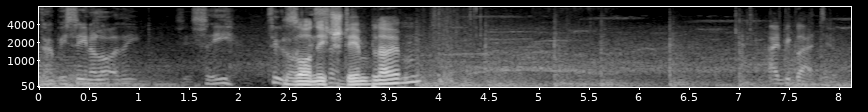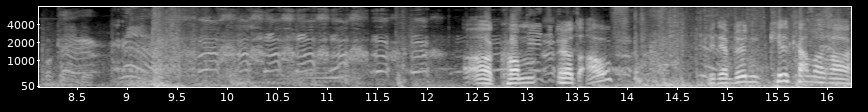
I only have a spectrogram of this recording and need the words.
Don't be seeing a lot of these. See? So, nicht stehen bleiben. Oh, komm, hört auf. Mit der blöden Killkamera.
